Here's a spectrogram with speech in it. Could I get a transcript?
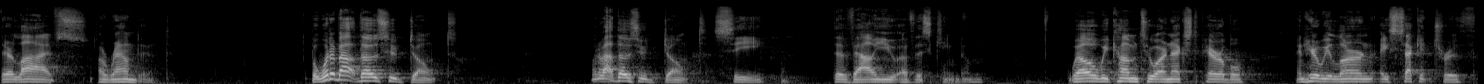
their lives around it. But what about those who don't? What about those who don't see the value of this kingdom? Well, we come to our next parable, and here we learn a second truth.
